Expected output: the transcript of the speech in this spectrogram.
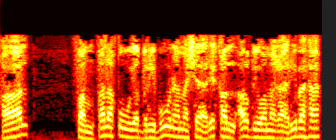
قال فانطلقوا يضربون مشارق الأرض ومغاربها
